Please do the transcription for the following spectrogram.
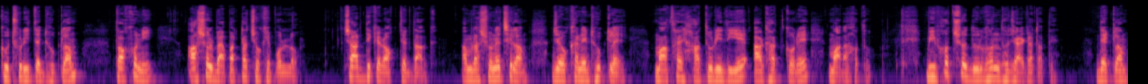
কুঠুরিতে ঢুকলাম তখনই আসল ব্যাপারটা চোখে পড়ল। চারদিকে রক্তের দাগ। আমরা শুনেছিলাম যে ওখানে ঢুকলে মাথায় হাতুড়ি দিয়ে আঘাত করে মারা হতো। বিভৎস দুর্গন্ধ জায়গাটাতে। দেখলাম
